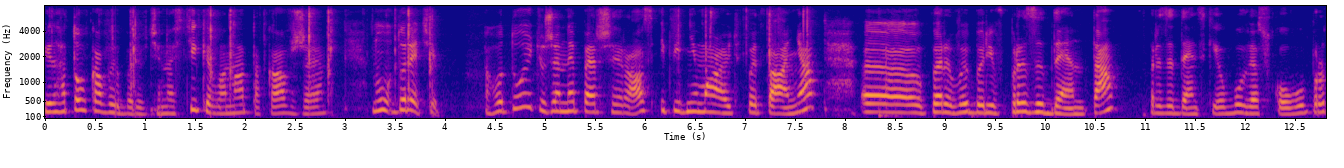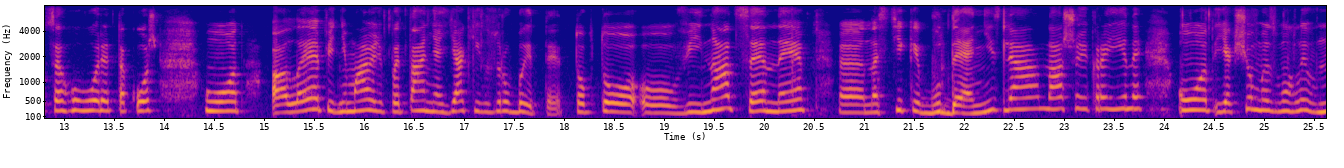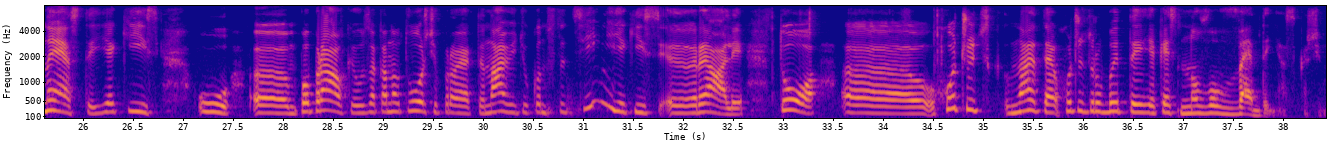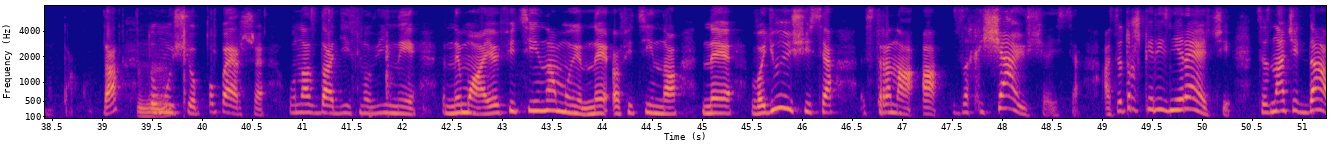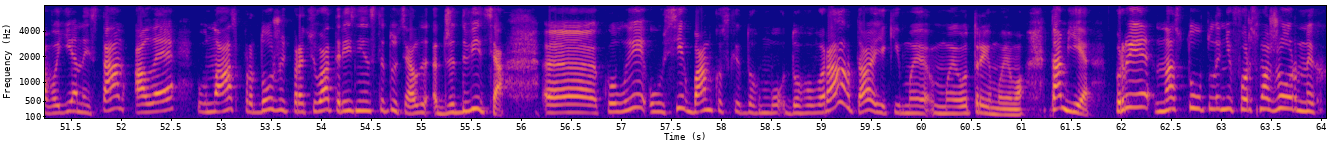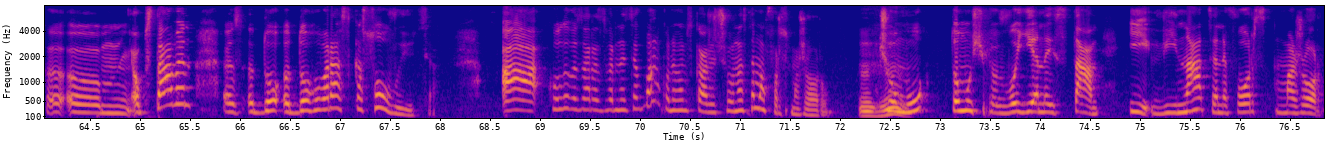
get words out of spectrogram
підготовка виборів, чи настільки вона така вже. Ну, до речі, готують уже не перший раз і піднімають питання е, перевиборів президента. Президентські обов'язково про це говорять також. От, але піднімають питання, як їх зробити. Тобто о, війна це не е, настільки буденність для нашої країни. От, якщо ми змогли внести якісь у е, поправки у законотворчі проекти, навіть у конституційні якісь е, реалії, то е, хочуть, знаєте, хочуть зробити якесь нововведення, скажімо так. Да? Мгм. Тому що, по-перше, у нас да, дійсно війни немає офіційно, ми не офіційно не воюючася страна, а захищаючася. А це трошки різні речі. Це значить, да, воєнний стан, але у нас продовжують працювати різні інституції. Але адже дивіться, е, коли у всіх банківських договорах, да, які ми, ми отримуємо, там є при наступленні форс-мажорних е, ем, обставин е, договора скасовуються. А коли ви зараз звернеться в банк, вони вам скажуть, що у нас нема форс-мажору. Мгм. Чому? Тому що воєнний стан і війна це не форс-мажор.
